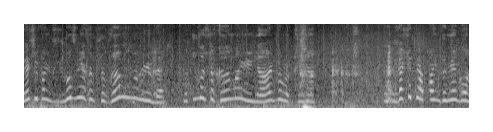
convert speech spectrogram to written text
Jeśli pan zrobi jakąś ogromną rybę, no to jest taka malina albo rodzina. Zasypia pan do niego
